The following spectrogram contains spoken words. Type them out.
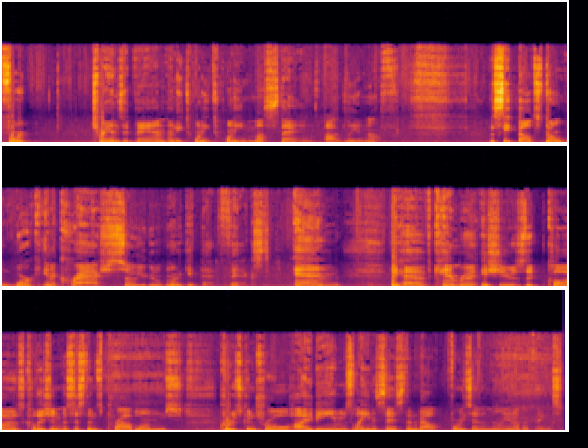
Ford Transit van, and the 2020 Mustang, oddly enough. The seatbelts don't work in a crash, so you're going to want to get that fixed. And they have camera issues that cause collision assistance problems, cruise control, high beams, lane assist, and about 47 million other things.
